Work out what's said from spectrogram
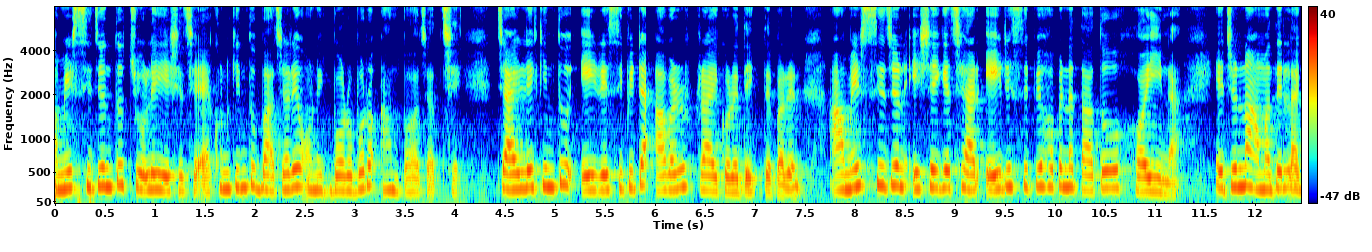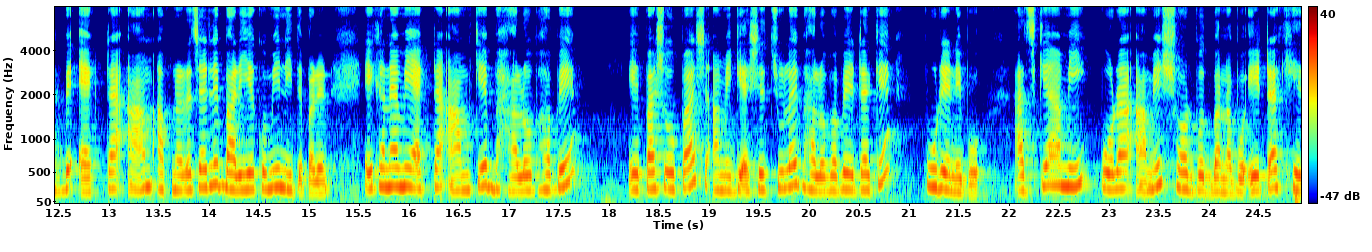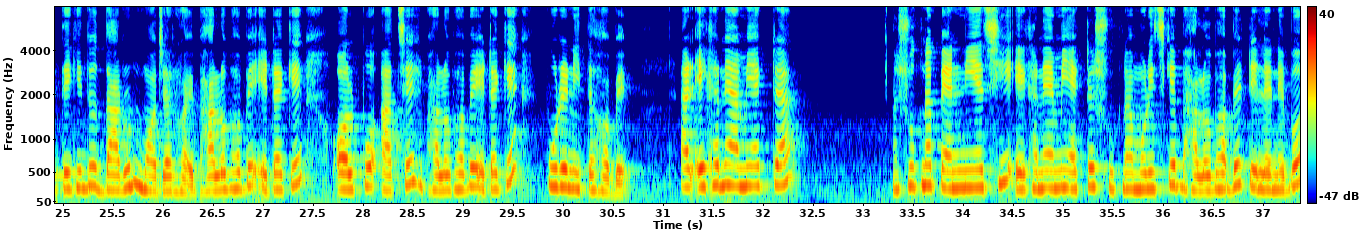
আমের সিজন তো চলেই এসেছে, এখন কিন্তু বাজারে অনেক বড় বড় আম পাওয়া যাচ্ছে। চাইলে কিন্তু এই রেসিপিটা আবারও ট্রাই করে দেখতে পারেন। আমের সিজন এসে গেছে আর এই রেসিপি হবে না, তা তো হয়ই না। এজন্য আমাদের লাগবে একটা আম, আপনারা চাইলে বাড়িয়ে কমিয়ে নিতে পারেন। এখানে আমি একটা আমকে ভালোভাবে এপাশ ওপাশ আমি গ্যাসের চুলায় ভালোভাবে এটাকে পুড়ে নেব। আজকে আমি পোড়া আমের শরবত বানাবো। এটা খেতে কিন্তু দারুণ মজার হয়। ভালোভাবে এটাকে অল্প আছে, ভালোভাবে এটাকে পুড়ে নিতে হবে। আর এখানে আমি একটা শুকনা প্যান নিয়েছি। এখানে আমি একটা শুকনা মরিচকে ভালোভাবে টেলে নেব,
